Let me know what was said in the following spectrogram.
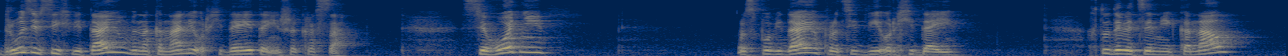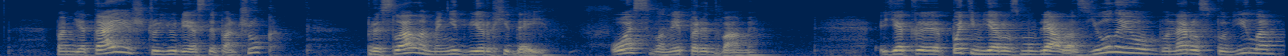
Друзі, всіх вітаю! Ви на каналі Орхідеї та інша краса. Сьогодні розповідаю про ці дві орхідеї. Хто дивиться мій канал, пам'ятає, що Юлія Степанчук прислала мені дві орхідеї. Ось вони перед вами. Як е, потім я розмовляла з Юлею, вона розповіла,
